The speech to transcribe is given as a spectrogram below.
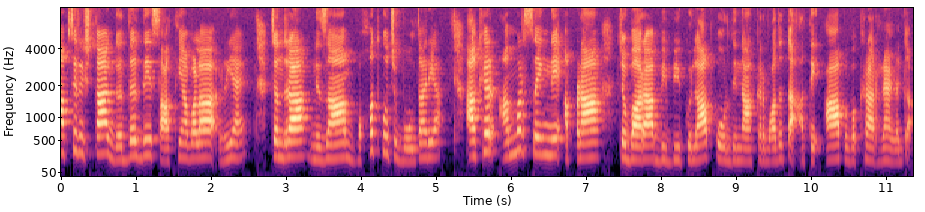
ਆਪਸੀ ਰਿਸ਼ਤਾ ਗਦਰ ਦੇ ਸਾਥੀਆਂ ਵਾਲਾ ਰਿਹਾ ਹੈ। ਚੰਦਰਾ ਨਿਜ਼ਾਮ ਬਹੁਤ ਕੁਝ ਬੋਲਦਾ ਰਿਹਾ। ਆਖਿਰ ਅਮਰ ਸਿੰਘ ਨੇ ਆਪਣਾ ਚੁਬਾਰਾ ਬੀਬੀ ਗੁਲਾਬ ਕੌਰ ਦੇ ਨਾਂ ਕਰਵਾ ਦਿੱਤਾ ਅਤੇ ਆਪ ਵੱਖਰਾ ਰਹਿਣ ਲੱਗਾ।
